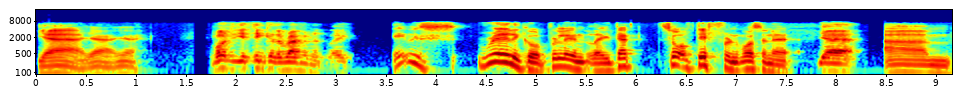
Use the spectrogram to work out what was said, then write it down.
Yeah, yeah, yeah. What did you think of The Revenant, Lee? It was really good, brilliantly. That sort of different, wasn't it? Yeah, Um,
